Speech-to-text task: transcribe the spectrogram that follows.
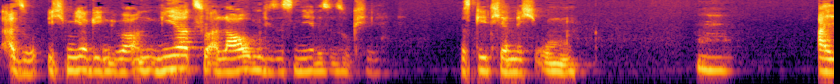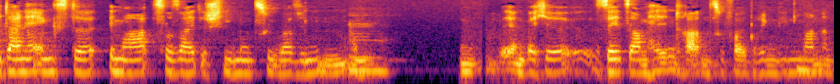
also ich mir gegenüber und mir zu erlauben, dieses, nee, das ist okay. Es geht hier nicht um mhm all deine Ängste immer zur Seite schieben und zu überwinden mhm. und irgendwelche seltsamen Heldentaten zu vollbringen, die niemanden.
